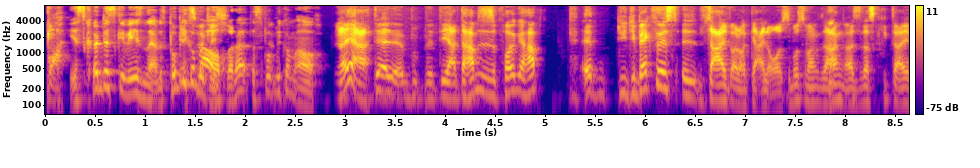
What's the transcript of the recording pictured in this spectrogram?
boah, jetzt könnte es gewesen sein. Das Publikum auch, oder? Das Publikum auch. Ja, ja, der, der, da haben sie diese Folge gehabt. Äh, die, die Backfist äh, sah halt auch geil aus, muss man sagen. Also, das kriegt da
